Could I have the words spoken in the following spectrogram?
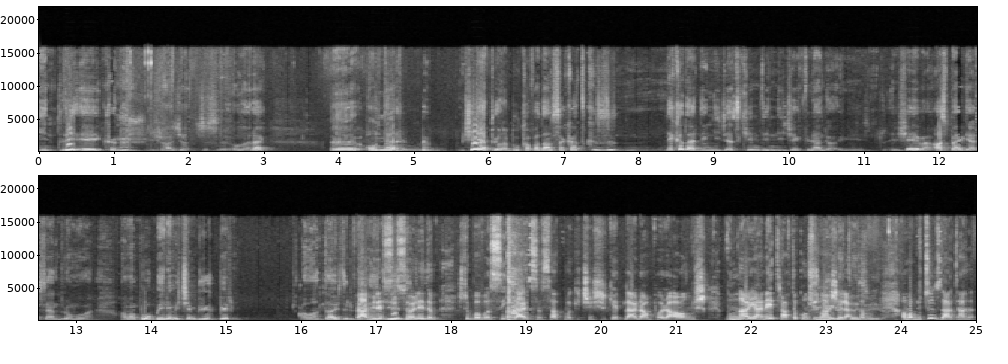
Hintli e, kömür ihracatçısı olarak e, onlar şey yapıyorlar. Bu kafadan sakat kızı ne kadar dinleyeceğiz? Kim dinleyecek filan diyor. E, şey var. Asperger sendromu var. Ama bu benim için büyük bir avantajdır. Ben bile size söyledim. diyor. İşte babası hikayesini satmak için şirketlerden para almış. Bunlar yani etrafta konuşulan şeyler. Tamam. Ama bütün zaten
